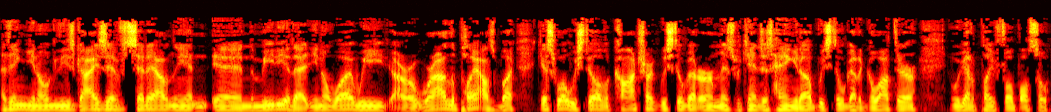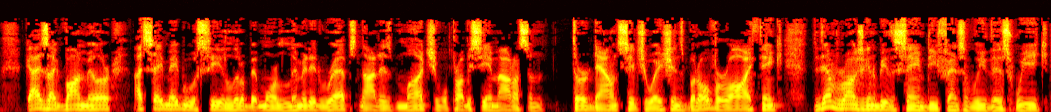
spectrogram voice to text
I think you know these guys have said out in the in the media that you know what we are we're out of the playoffs, but guess what? We still have a contract. We still got to earn. We can't just hang it up. We still got to go out there and we got to play football. So guys like Von Miller, I'd say maybe we'll see a little bit more limited reps, not as much. We'll probably see him out on some third down situations. But overall, I think the Denver Broncos are going to be the same defensively this week.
